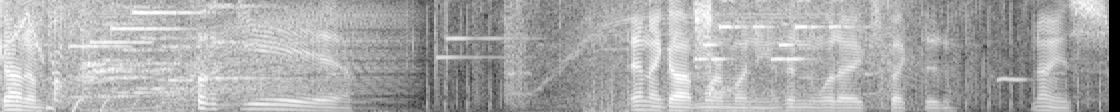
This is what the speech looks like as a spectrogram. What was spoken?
Got him. Fuck yeah. And I got more money than what I expected. Nice.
